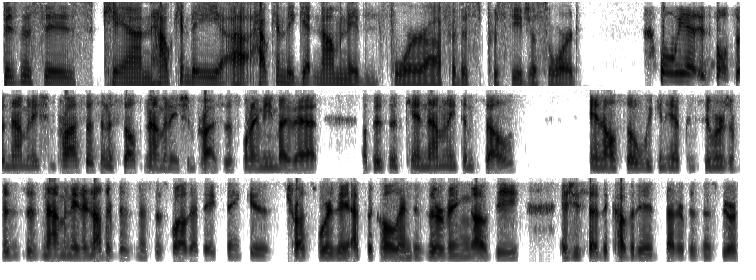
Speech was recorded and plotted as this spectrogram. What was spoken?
businesses can how can they uh, how can they get nominated for uh, for this prestigious award? Well, we had, it's both a nomination process and a self-nomination process. What I mean by that, a business can nominate themselves, and also we can have consumers or businesses nominate another business as well that they think is trustworthy, ethical, and deserving of the, as you said, the coveted Better Business Bureau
